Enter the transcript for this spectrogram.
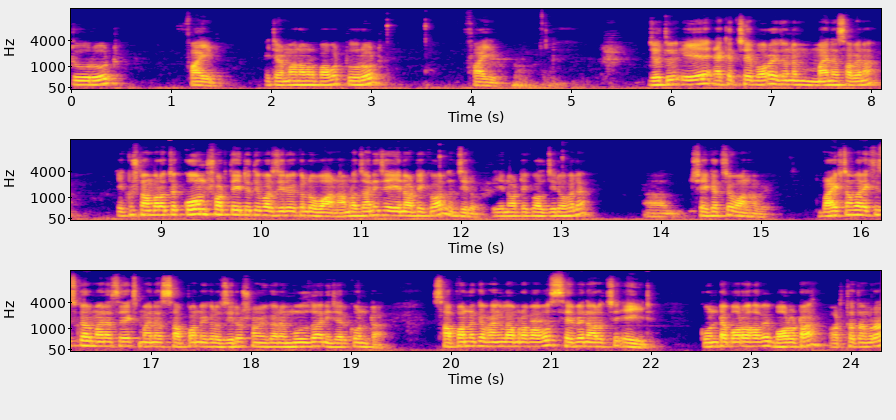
two root five এটার মান আমরা পাবো টু রুট ফাইভ যেহেতু এ একের চেয়ে বড় এই জন্য মাইনাস হবে না। একুশ নম্বর হচ্ছে কোন শর্তে A to the power zero equal one আমরা জানি যে A not equal zero A not equal zero হলে আহ, সেই ক্ষেত্রে ওয়ান হবে। বাইশ number x square minus x minus ছাপ্পান্ন ইকুয়াল জিরো সমীকরণের মূল দেওয়া নিজের কোনটা? ছাপ্পান্নকে ভাঙলে আমরা পাবো সেভেন আর হচ্ছে এইট কোনটা বড় হবে? বড়টা। অর্থাৎ আমরা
